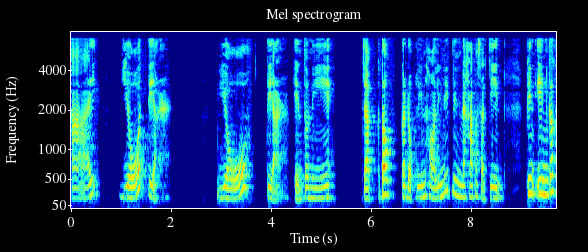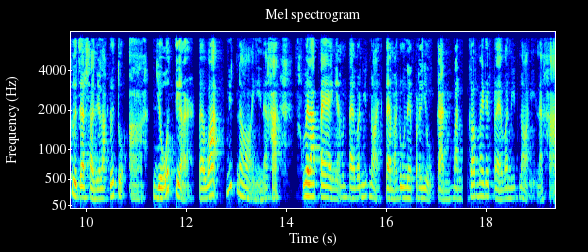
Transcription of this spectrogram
ท้ายโยเตียโยเตียเห็นตัวนี้ จะต้องกระดกลิ้นหอลิ้นนิดนึงนะคะ ภาษาจีน พินอินก็คือจะสัญลักษณ์ด้วยตัว r โยเตียแปลว่านิดหน่อยนะคะ เวลาแปลอย่างเงี้ยมันแปลว่านิดหน่อย แต่มาดูในประโยคกัน มันก็ไม่ได้แปลว่านิดหน่อยนะคะ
